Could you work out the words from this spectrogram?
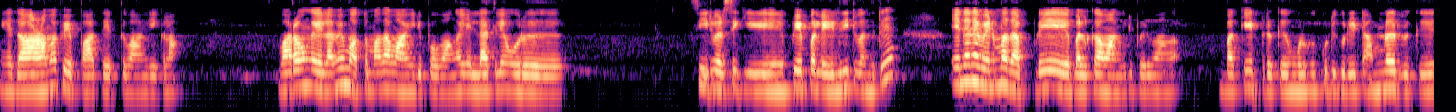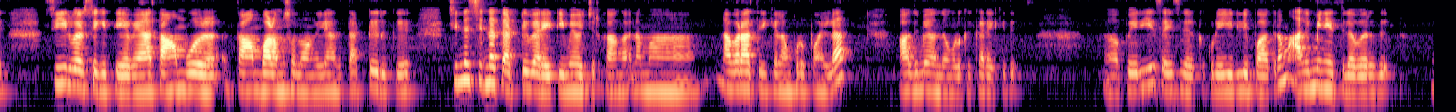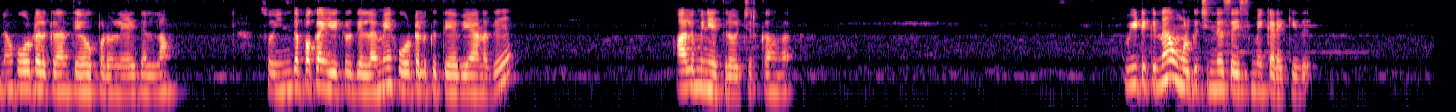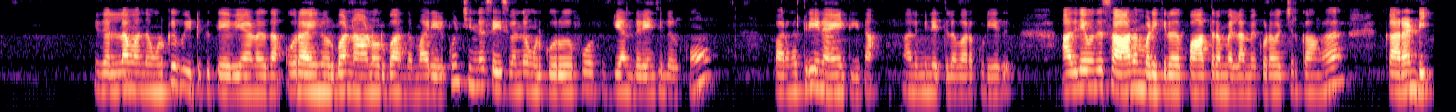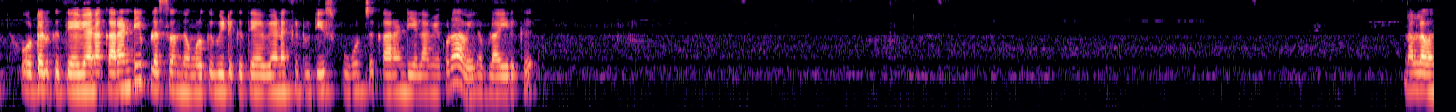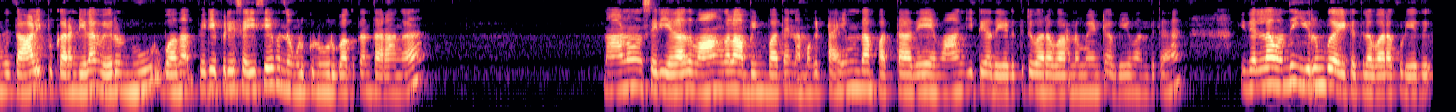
நீங்கள் தாராளமாக போய் பார்த்து எடுத்து வாங்கிக்கலாம். வரவங்க எல்லாமே மொத்தமாக தான் வாங்கிட்டு போவாங்க. எல்லாத்துலேயும் ஒரு சீர்வரிசைக்கு பேப்பரில் எழுதிட்டு வந்துட்டு என்னென்ன வேணுமோ அதை அப்படியே பல்காக வாங்கிட்டு போயிடுவாங்க. பக்கெட் இருக்குது உங்களுக்கு குட்டி குட்டி டம்ளர் இருக்குது சீர்வரிசைக்கு தேவையான தாம்பூ தாம்பாளம் சொல்லுவாங்க இல்லையா அந்த தட்டு இருக்குது சின்ன சின்ன தட்டு வெரைட்டியுமே வச்சுருக்காங்க. நம்ம நவராத்திரிக்கெல்லாம் கொடுப்போம் இல்லை அதுவுமே வந்து உங்களுக்கு கிடைக்குது. பெரிய சைஸில் இருக்கக்கூடிய இட்லி பாத்திரம் அலுமினியத்தில் வருது. ஏன்னா ஹோட்டலுக்கெல்லாம் தேவைப்படும் இல்லையா இதெல்லாம். ஸோ இந்த பக்கம் இருக்கிறது எல்லாமே ஹோட்டலுக்கு தேவையானது அலுமினியத்தில் வச்சுருக்காங்க. வீட்டுக்குன்னா உங்களுக்கு சின்ன சைஸுமே கிடைக்கிது. இதெல்லாம் வந்து உங்களுக்கு வீட்டுக்கு தேவையானது தான். ஒரு ஐநூறுரூபா நானூறுரூபா அந்த மாதிரி இருக்கும். சின்ன சைஸ் வந்து உங்களுக்கு ஒரு ஃபோர் ஃபிஃப்டி அந்த ரேஞ்சில் இருக்கும். பாருங்கள் த்ரீ நைன்ட்டி தான் அலுமினியத்தில் வரக்கூடியது. அதிலே வந்து சாதம் வடிக்கிற பாத்திரம் எல்லாமே கூட வச்சுருக்காங்க. கரண்டி ஹோட்டலுக்கு தேவையான கரண்டி ப்ளஸ் வந்து உங்களுக்கு வீட்டுக்கு தேவையான கிட்டுட்டி ஸ்பூன்ஸு கரண்டி எல்லாமே கூட அவைலபிளாக இருக்குது நல்லா வந்து தாளிப்பு கரண்டிலாம் வெறும் நூறுரூபா தான் பெரிய பெரிய சைஸே வந்து உங்களுக்கு நூறுரூபாக்கு தான் தராங்க. நானும் சரி ஏதாவது வாங்கலாம் அப்படின்னு பார்த்தேன். நமக்கு டைம் தான் பத்தாதே வாங்கிட்டு அதை எடுத்துகிட்டு வர வரணுமேன்ட்டு அப்படியே வந்துட்டேன். இதெல்லாம் வந்து இரும்பு ஐட்டத்தில் வரக்கூடியது.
